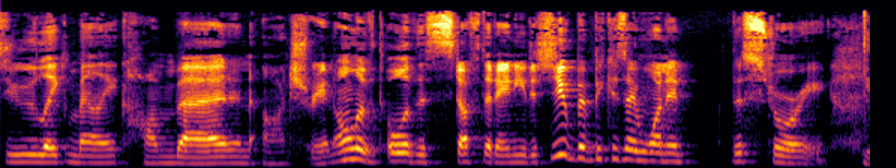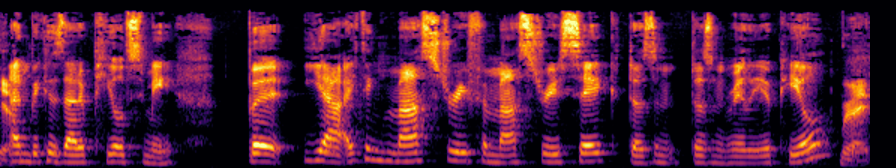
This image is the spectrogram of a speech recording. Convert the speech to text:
do like melee combat and archery and all of all of this stuff that i needed to do but because i wanted the story Yeah. and because that appealed to me but yeah i think mastery for mastery's sake doesn't doesn't really appeal right.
